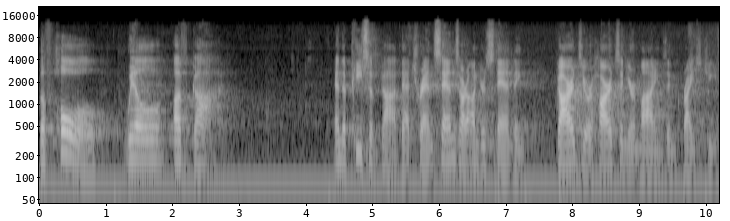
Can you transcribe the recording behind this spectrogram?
the whole will of God. And the peace of God that transcends our understanding guards your hearts and your minds in Christ Jesus.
